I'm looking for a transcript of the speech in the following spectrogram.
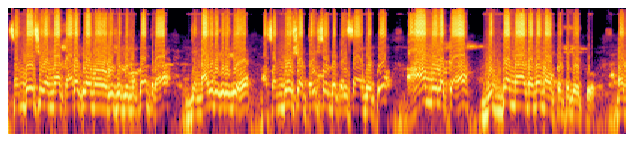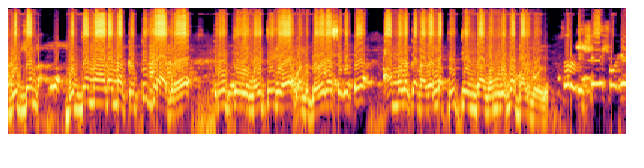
ಸಂದೇಶವನ್ನ ಕಾರ್ಯಕ್ರಮ ರೂಪಿಸೋದ್ರ ಮುಖಾಂತರ ನಾಗರಿಕರಿಗೆ ಆ ಸಂದೇಶ ತಲುಪಿಸುವಂತ ಕೆಲಸ ಆಗಬೇಕು. ಆ ಮೂಲಕ ಬುದ್ಧ ನಾಡನ್ನ ನಾವು ಕಟ್ಟಬೇಕು. ನಾವು ಬುದ್ಧ ಬುದ್ಧ ನಾಡನ್ನ ಕಟ್ಟಿದ್ದೆ ಆದ್ರೆ ಪ್ರೀತಿ ಮೈತ್ರಿಗೆ ಒಂದು ಗೌರವ ಸಿಗುತ್ತೆ. ಆ ಮೂಲಕ ನಾವೆಲ್ಲ ಪ್ರೀತಿಯಿಂದ ನೆಮ್ಮದಿಯಿಂದ ಬಾಳ್ಬಹುದು ಸರ್, ವಿಶೇಷವಾಗಿ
